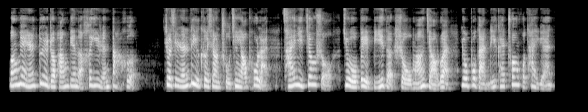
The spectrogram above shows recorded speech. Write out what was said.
蒙面人对着旁边的黑衣人大喝。这些人立刻向楚清瑶扑来，才一交手就被逼得手忙脚乱，又不敢离开窗户太远。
